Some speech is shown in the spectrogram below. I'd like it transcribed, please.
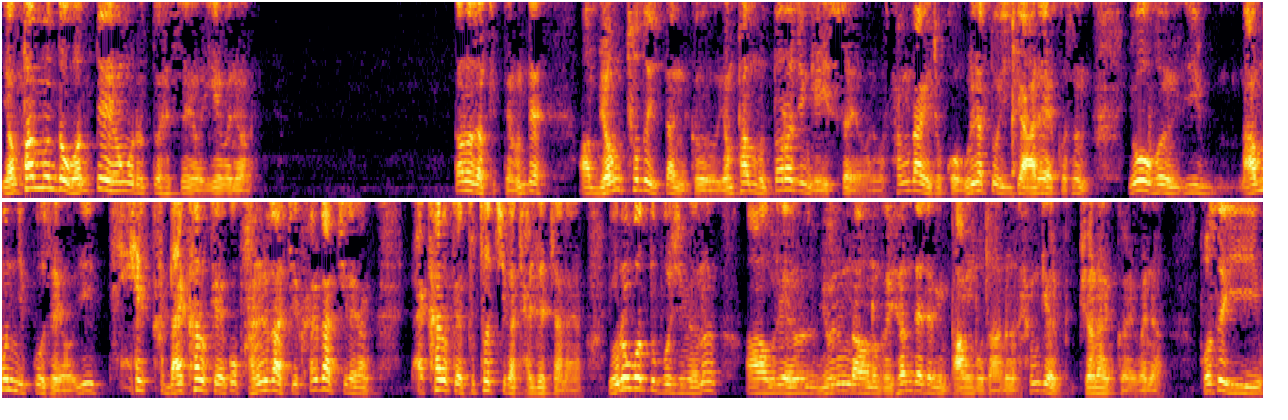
연판문도 원대형으로 또 했어요. 이게 뭐냐 떨어졌기 때문에 근데 아, 명초도 일단 그 연판문 떨어진 게 있어요. 그리고 상당히 좋고 우리가 또 이게 아래의 것은 요이 나뭇잎 보세요. 이 날카롭게 하고 바늘같이 칼같이 그냥 날카롭게 붙어치가 잘 됐잖아요. 요런 것도 보시면은 아 우리가 요즘, 요즘 나오는 그 현대적인 방보다는 한결 변할 거예요. 왜냐 벌써 이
